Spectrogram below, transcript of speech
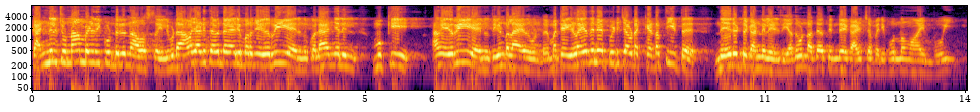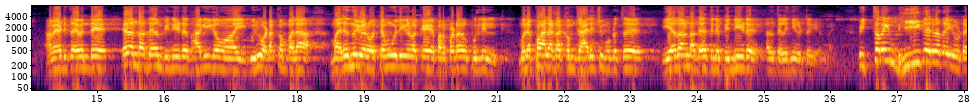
കണ്ണിൽ ചുണ്ണാമ്പെഴുതിക്കൊണ്ടിരുന്ന അവസ്ഥയിൽ ഇവിടെ ആമചാടിത്തവന്റെ കാര്യം പറഞ്ഞു എറിയുകയായിരുന്നു. കൊലാഞ്ഞലിൽ മുക്കി അങ്ങ് എറിയുകയായിരുന്നു തീണ്ടലായതുകൊണ്ട്. മറ്റേ ഇളയതിനെ പിടിച്ച് അവിടെ കിടത്തിയിട്ട് നേരിട്ട് കണ്ണിൽ എഴുതി. അതുകൊണ്ട് അദ്ദേഹത്തിന്റെ കാഴ്ച പരിപൂർണമായും പോയി. ആമയാടിത്തേവന്റെ ഏതാണ്ട് അദ്ദേഹം പിന്നീട് ഭാഗികമായി ഗുരു അടക്കം പല മരുന്നുകൾ ഒറ്റമൂലികളൊക്കെ പർപ്പട പുല്ലിൽ മുലപ്പാലടക്കം ചാലിച്ചു കൊടുത്ത് ഏതാണ്ട് അദ്ദേഹത്തിന് പിന്നീട് അത് തെളിഞ്ഞു കിട്ടുകയുണ്ടായി. അപ്പൊ ഇത്രയും ഭീകരതയുടെ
